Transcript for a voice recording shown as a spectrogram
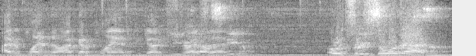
I have a plan, though. I've got a plan. If he, does, You tries that. Oh, it's a Freeze him, guy.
